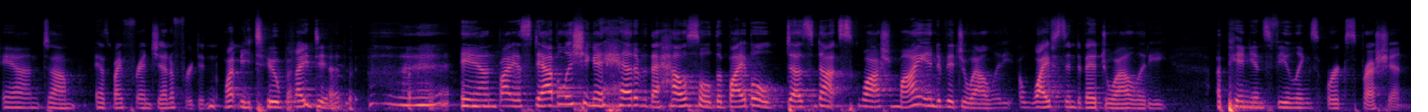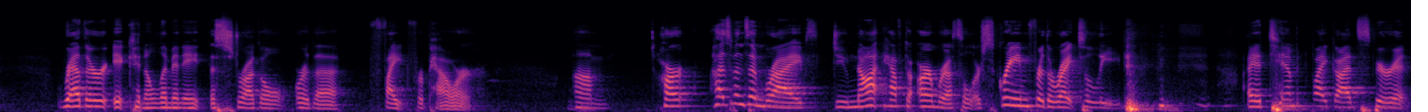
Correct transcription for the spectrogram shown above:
And um, as my friend Jennifer didn't want me to, but I did. and by establishing a head of the household, the Bible does not squash my individuality, a wife's individuality, opinions, feelings, or expression. Rather, it can eliminate the struggle or the fight for power. Um, husbands and wives do not have to arm wrestle or scream for the right to lead. I attempt by God's Spirit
